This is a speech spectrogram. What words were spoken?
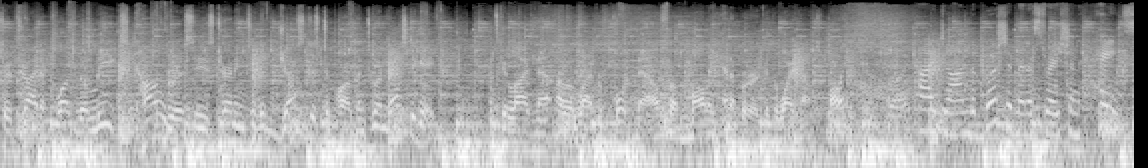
To try to plug the leaks, Congress is turning to the Justice Department to investigate. Let's get a live, now, a live report now from Molly Henneberg at the White House. Molly? Hi, John. The Bush administration hates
